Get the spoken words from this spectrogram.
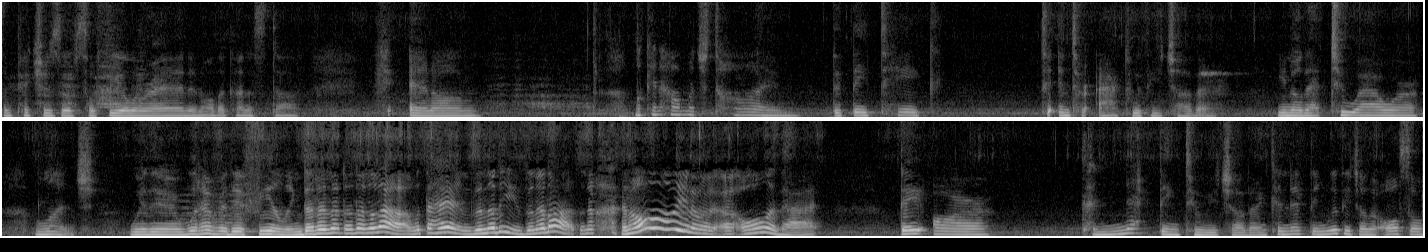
some pictures of Sophia Loren and all that kind of stuff. And um, look at how much time that they take to interact with each other. You know, that two hour lunch where they're whatever they're feeling, da da da da da da, with the hands and the these and the dots and, and all you know, uh, all of that, they are connecting to each other and connecting with each other. Also,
